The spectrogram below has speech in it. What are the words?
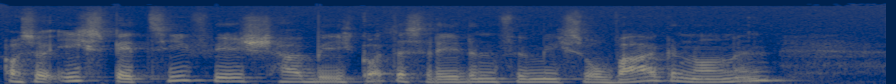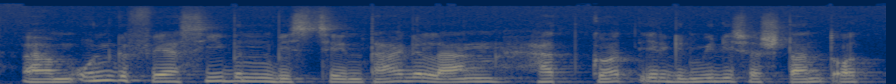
Also ich spezifisch habe ich Gottes Reden für mich so wahrgenommen. Ähm, ungefähr sieben bis zehn Tage lang hat Gott irgendwie dieser Standort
